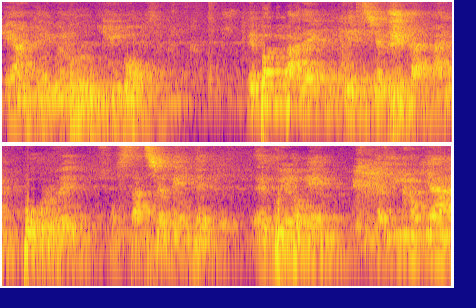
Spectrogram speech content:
e anche di quello produttivo. E poi mi pare che sia riuscita a imporre sostanzialmente eh, quello che Calvino chiama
